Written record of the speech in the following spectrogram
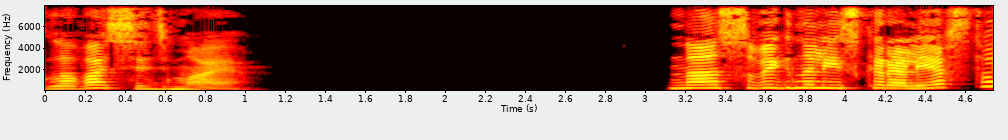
Глава седьмая «Нас выгнали из королевства?»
